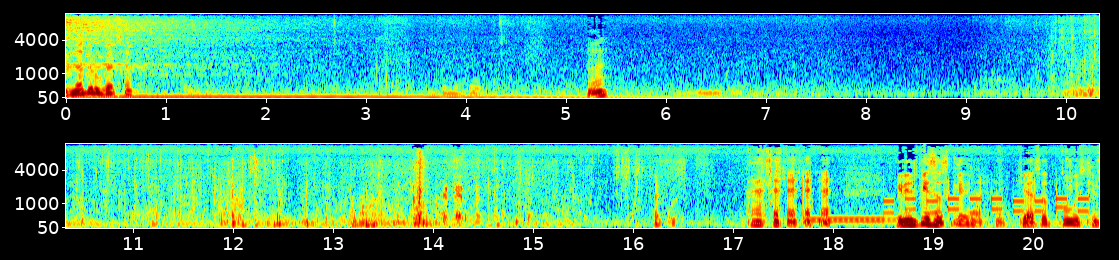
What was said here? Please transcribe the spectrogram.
Не надо ругаться. А? Так. Гринписовская. Сейчас отпустим.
